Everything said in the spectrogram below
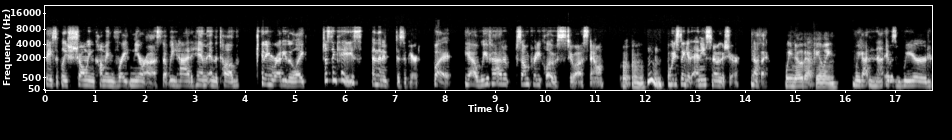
basically showing coming right near us that we had him in the tub getting ready to like just in case, and then it disappeared. But yeah, we've had some pretty close to us now. Mm-mm. Hmm. We just didn't get any snow this year. Nothing. We know that feeling. We got no, it was weird.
